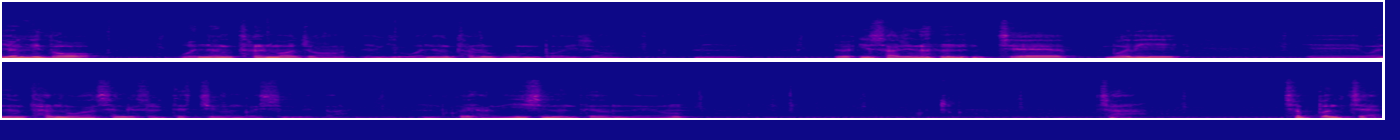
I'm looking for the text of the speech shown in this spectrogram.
여기도 원형 탈모죠. 여기 원형 탈모 부분 보이죠. 음, 이 사진은 제 머리 예, 원형 탈모가 생겼을 때 찍은 것입니다. 음, 거의 한 20년 되었네요. 자, 첫 번째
